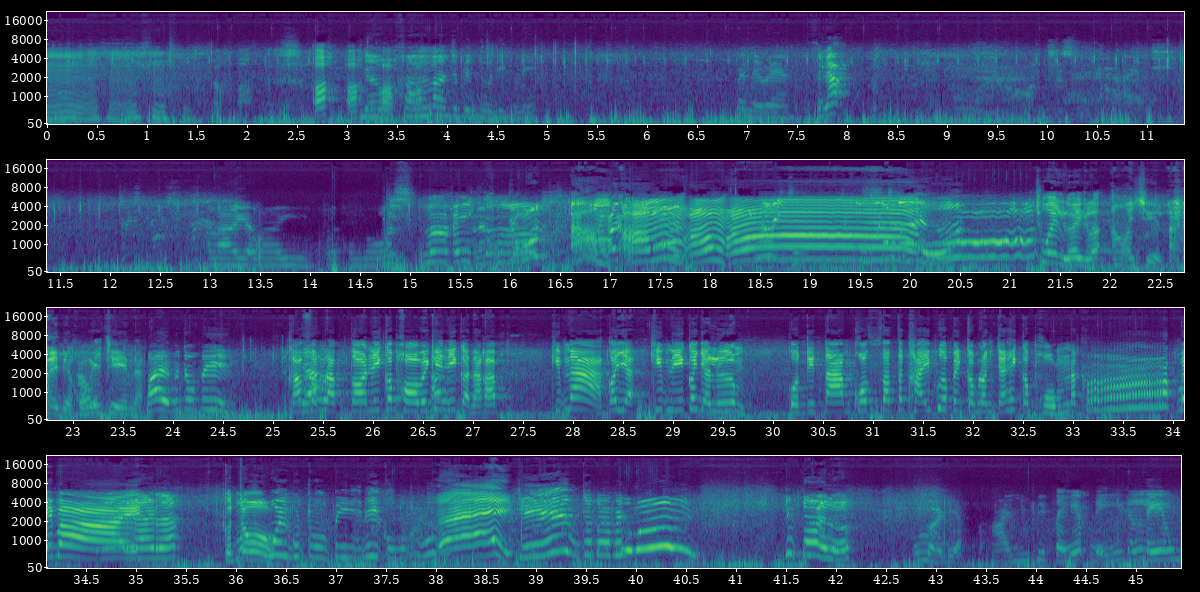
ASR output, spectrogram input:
อืมหืมหืมหืมอ๋ออ๋อเดี๋ยวอ๋อครั้งหน้าจะเป็นตัวดีกว่านี้เป็นไหนแวนเสร็จแล้วอะไรอะไรอะไรของโยนมาไอ้อะไรกของโยนอ้ามอ้ามอ้ามอ้ามช่เหรอช่วยเหลืออีกแล้ว เอาไอเชนอะไรเดี๋ยวของไอเชนเนี่ย ไปไปโจมตี ครับสำหรับตอนนี้ก็พอไว้แค่นี้ก่อนนะครับ คลิปหน้าก็อย่าคลิปนี้ก็อย่าลืม กดติดตามคดซับสไครต์เพื่อเป็นกำลังใจให้กับผมนะครับบ๊ายบายกดโจมาช่วยกูโจมตีนี่กูเอ้ยเจนจะเดินไปทำไมยังได้เหรอไม่เหมือนเดียตายที่เตฟหนีกันเร็ว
